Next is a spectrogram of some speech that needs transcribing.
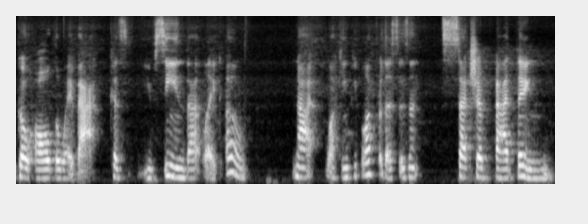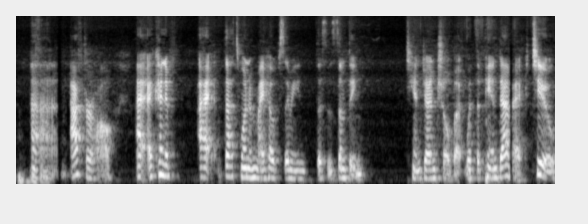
go all the way back because you've seen that like oh not locking people up for this isn't such a bad thing uh, after all. I, I kind of I, that's one of my hopes. I mean this is something tangential but with the pandemic too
